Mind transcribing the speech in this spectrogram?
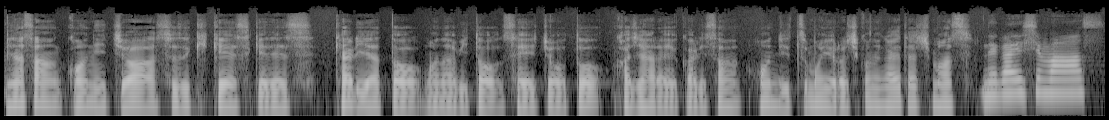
皆さんこんにちは。鈴木圭介です。キャリアと学びと成長と梶原ゆかりさん。本日もよろしくお願いいたします。お願いします。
